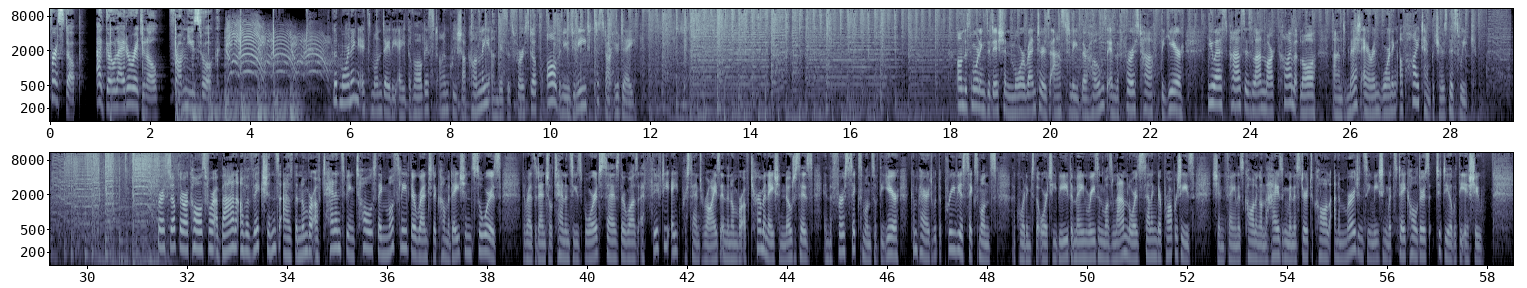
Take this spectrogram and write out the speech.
First up, a Go Loud original from Newstalk. Good morning, it's Monday, the 8th of August. I'm Quisha Conley, and this is First Up all the news you need to start your day. On this morning's edition, more renters asked to leave their homes in the first half of the year. US passes landmark climate law and Met Éireann warning of high temperatures this week. First up, there are calls for a ban of evictions as the number of tenants being told they must leave their rented accommodation soars. The Residential Tenancies Board says there was a 58% rise in the number of termination notices in the first six months of the year compared with the previous six months. According to the RTB, the main reason was landlords selling their properties. Sinn Féin is calling on the Housing Minister to call an emergency meeting with stakeholders to deal with the issue.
